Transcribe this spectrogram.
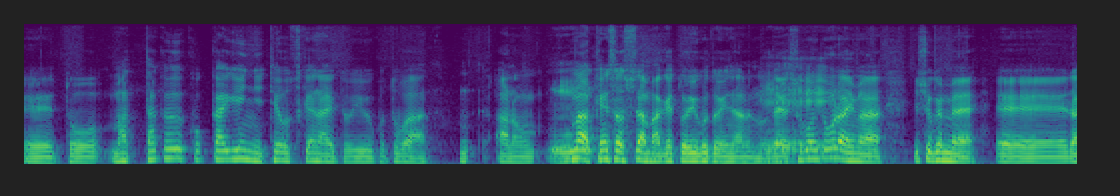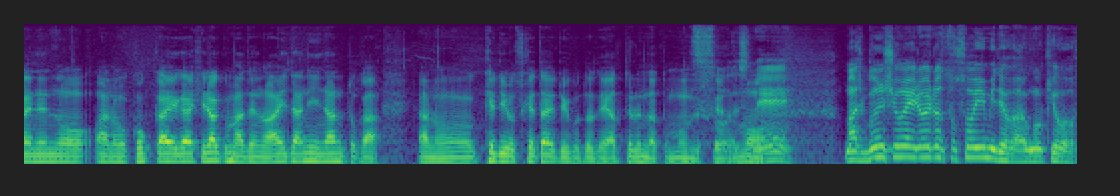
えーと、全く国会議員に手をつけないということは、あの、うん、まあ、検察としては負けということになるので、えー、そこのところは今、一生懸命、えー、来年のあの国会が開くまでの間に、なんとかあのけりをつけたいということでやってるんだと思うんですけれども。まあ、文春はいろいろとそういう意味では動きを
